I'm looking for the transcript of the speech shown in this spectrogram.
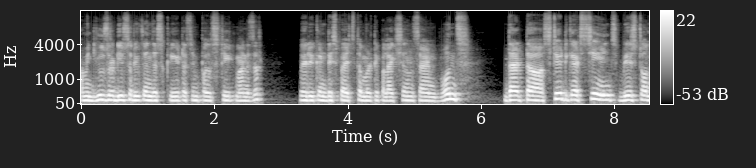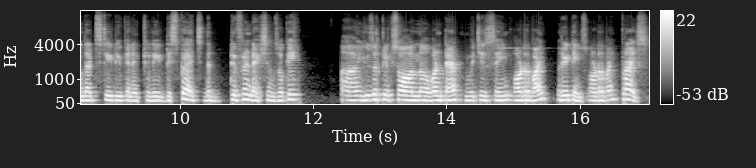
I mean use reducer you can just create a simple state manager where you can dispatch the multiple actions. And once that uh, state gets changed based on that state you can actually dispatch the different actions okay? Uh, user clicks on uh, one tab which is saying order by ratings order by price.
